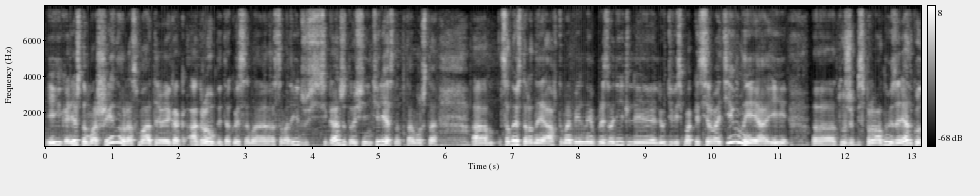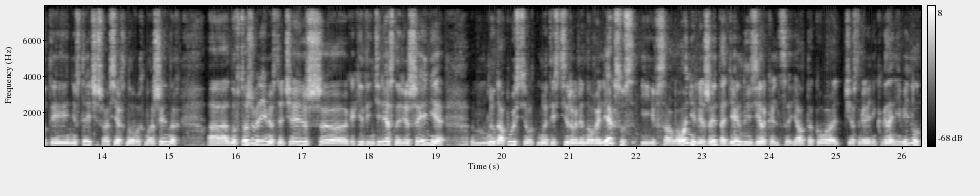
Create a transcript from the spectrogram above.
И, конечно, машину, рассматривая как огромный такой само, самодвижущийся гаджет, очень интересно, потому что, с одной стороны, автомобильные производители люди весьма консервативные, и э, ту же беспроводную зарядку ты не встретишь во всех новых машинах, э, но в то же время встречаешь э, какие-то интересные решения. Ну, допустим, вот мы тестировали новый Lexus, и в салоне лежит отдельное зеркальце. Я вот такого, честно говоря, никогда не видел,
